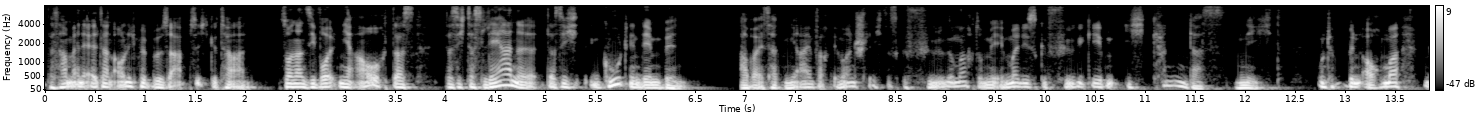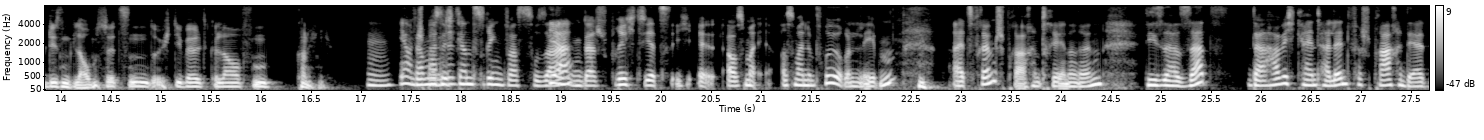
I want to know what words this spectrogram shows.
das haben meine Eltern auch nicht mit böser Absicht getan, sondern sie wollten ja auch, dass, dass ich das lerne, dass ich gut in dem bin. Aber es hat mir einfach immer ein schlechtes Gefühl gemacht und mir immer dieses Gefühl gegeben, ich kann das nicht. Und bin auch mal mit diesen Glaubenssätzen durch die Welt gelaufen, kann ich nicht. Mhm. Ja, da muss ich ganz dringend was zu sagen. Ja. Da spricht jetzt ich, äh, aus, aus meinem früheren Leben als Fremdsprachentrainerin dieser Satz, da habe ich kein Talent für Sprache, der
